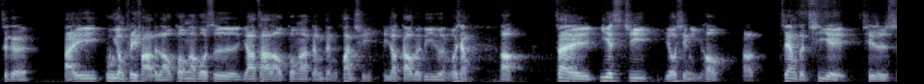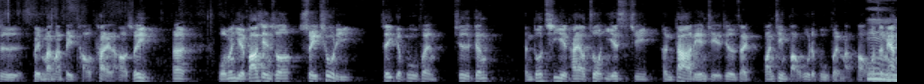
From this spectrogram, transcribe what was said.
这个还雇佣非法的劳工啊，或是压榨劳工啊等等，换取比较高的利润。我想啊，在 ESG 流行以后啊，这样的企业其实是会慢慢被淘汰了哈。所以呃，我们也发现说，水处理这个部分其实跟很多企业它要做 ESG，很大的连结就是在环境保护的部分嘛。好，我怎么样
